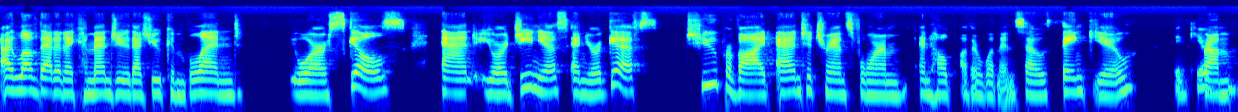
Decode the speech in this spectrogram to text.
I love that. And I commend you that you can blend your skills and your genius and your gifts to provide and to transform and help other women. So thank you. Thank you. From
